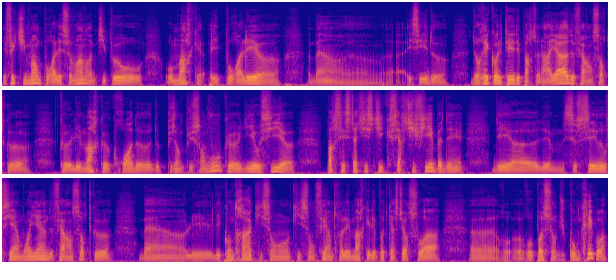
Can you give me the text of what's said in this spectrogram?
effectivement pour aller se vendre un petit peu aux, aux marques et pour aller ben, essayer de, récolter des partenariats, de faire en sorte que que les marques croient de, de, plus en plus en vous, qu'il y ait aussi, euh, par ces statistiques certifiées, des, euh, c'est aussi un moyen de faire en sorte que ben, les, contrats qui sont, faits entre les marques et les podcasteurs soient, euh, reposent sur du concret. Quoi.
